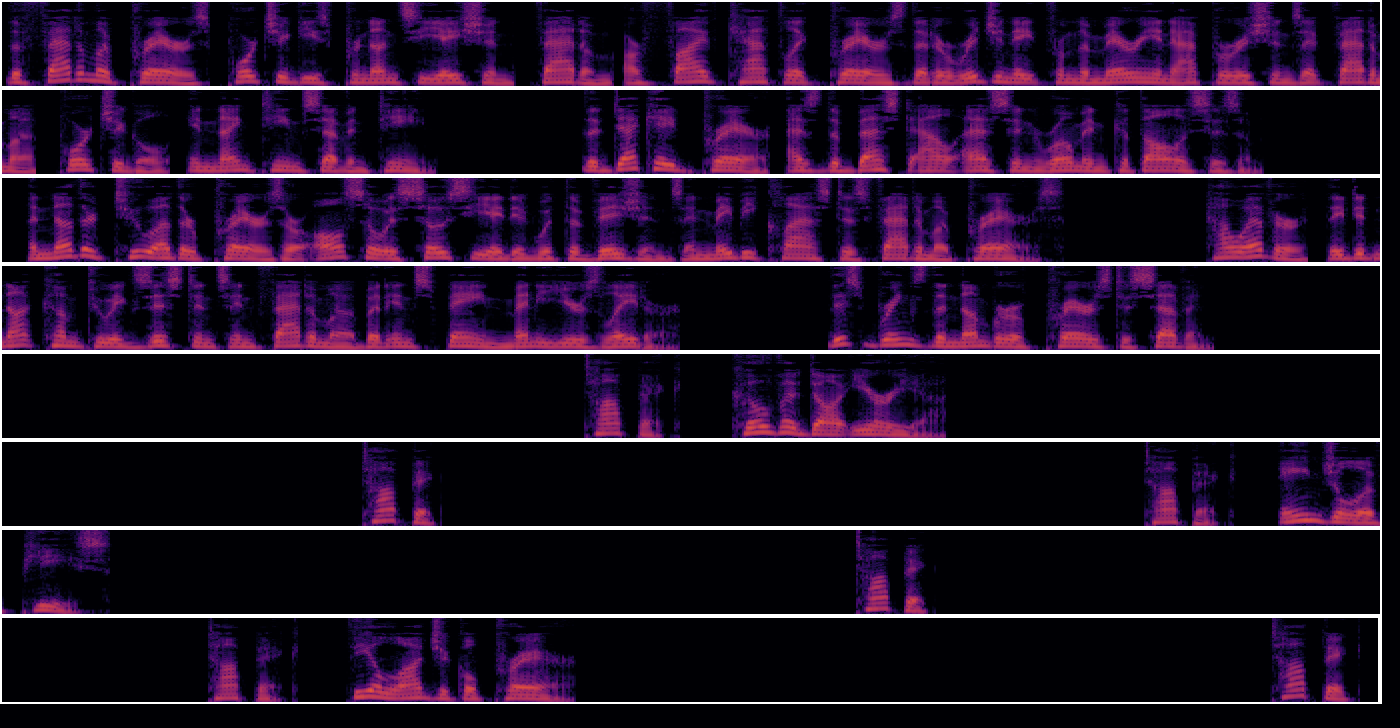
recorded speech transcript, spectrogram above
The Fatima prayers Portuguese pronunciation, Fatim are five Catholic prayers that originate from the Marian apparitions at Fatima, Portugal, in 1917. The Decade Prayer, as the best al-s in Roman Catholicism. Another two other prayers are also associated with the visions and may be classed as Fatima prayers. However, they did not come to existence in Fatima but in Spain many years later. This brings the number of prayers to seven. Topic: Cova da Iria. Topic. Topic: Angel of Peace. Topic. Topic: Theological prayer. Topic.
